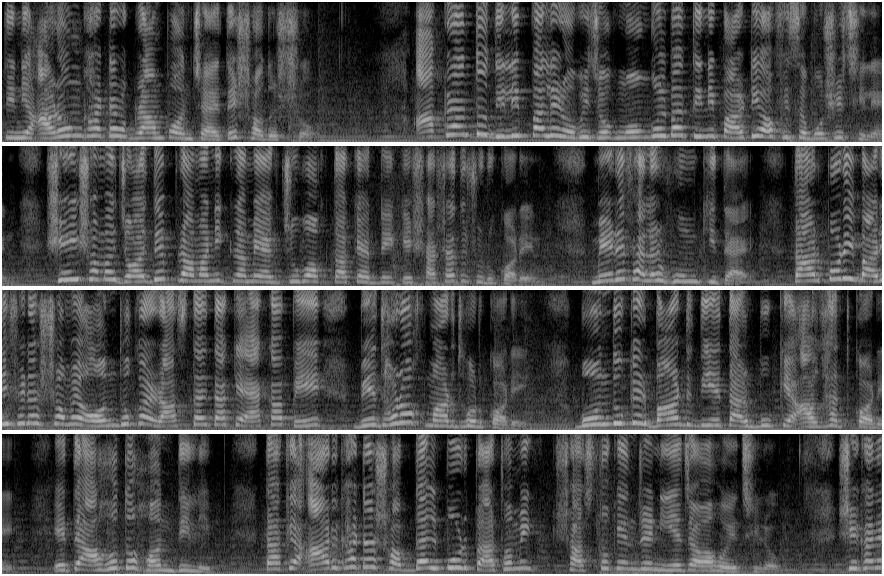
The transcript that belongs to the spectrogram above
তিনি আড়ংঘাটা গ্রাম পঞ্চায়েতের সদস্য। আক্রান্ত দিলীপ পালের অভিযোগ, মঙ্গলবার তিনি পার্টি অফিসে বসেছিলেন। সেই সময় জয়দেব প্রামাণিক নামে এক যুবক তাকে ডেকে শাসাতে শুরু করেন। মেরে ফেলার হুমকি দেয়। তারপরই বাড়ি ফেরার সময় অন্ধকার রাস্তায় তাকে একা পেয়ে বেধড়ক মারধর করে। বন্দুকের বাঁট দিয়ে তার বুকে আঘাত করে। এতে আহত হন দিলীপ। তাকে আরঘাটা সবদালপুর প্রাথমিক স্বাস্থ্যকেন্দ্রে নিয়ে যাওয়া হয়েছিল। সেখানে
